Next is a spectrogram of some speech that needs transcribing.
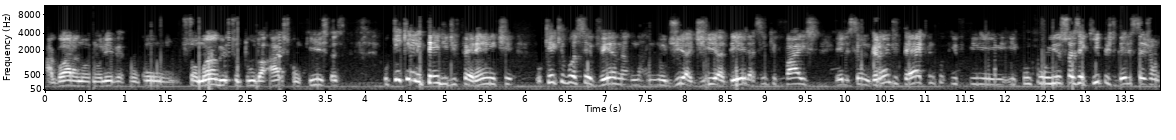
agora no, no Liverpool, com, somando isso tudo às conquistas. O que, que ele tem de diferente? O que, que você vê na, na, no dia a dia dele, assim, que faz ele ser um grande técnico e, e, e com, com, isso as equipes dele sejam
